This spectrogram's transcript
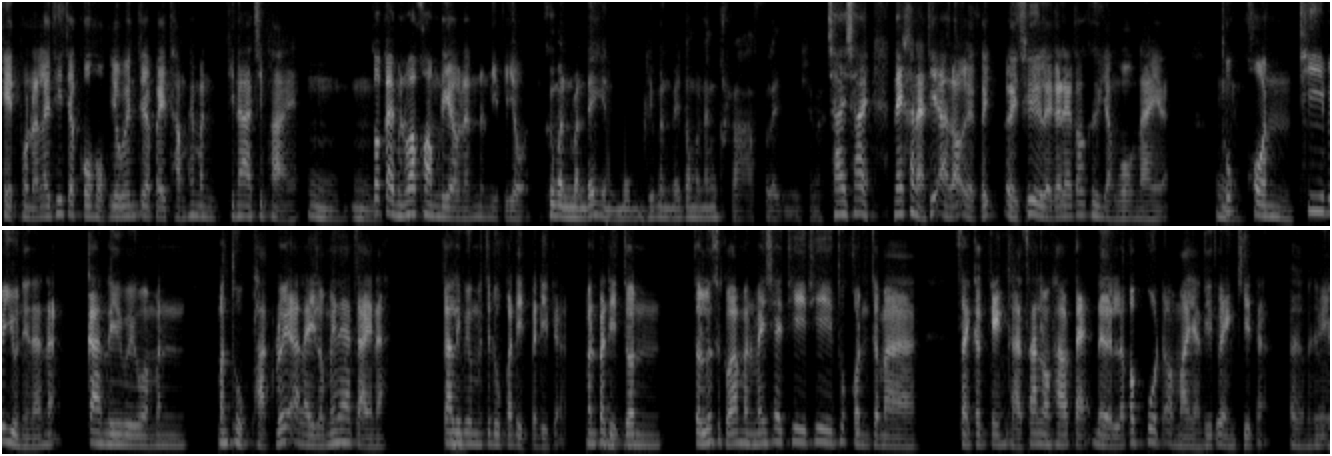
เหตุผลอะไรที่จะโกหกยกเว้นจะไปทำให้มันพินาศชิบหายอืมอืมก็กลายเป็นว่าความเรียวนั้นมันมีประโยชน์ คือมันมันได้เห็นมุมที่มันไม่ต้องมานั่งคราฟอะไรอย่างนี้ใช่ไหมใช่ใช่ในขณะที่อะเราเอ่ยเอ่ยชื่อเลยก็ได้ก็คืออย่างวงในอะอืมทุกคนที่ไปอยู่ในนั้นอะ การรีวิวอะมันมันถูกผลักด้วยอะไรเราไม่แน่ใจนะ การรีวิวมันจะดูประดิษฐ์ประดิษฐ์อะมันประดิษฐ์จนจนรู้สึกว่ามันไม่ใช่ที่ที่ทุกคนจะมาใส่กางเกงขาสั้นรองเท้าแตะเดินแล้วก็พูดออกมาอย่างที่ตัวเองคิดอะเออมันจะมี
